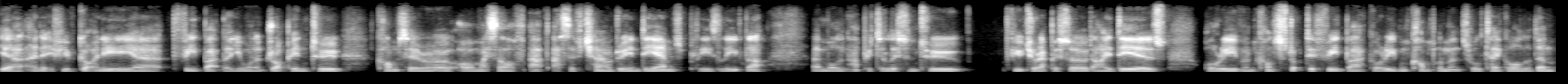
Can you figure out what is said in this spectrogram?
yeah, and if you've got any uh, feedback that you want to drop into CommsHero or myself at Asif Chowdhury in DMs, please leave that. I'm more than happy to listen to future episode ideas or even constructive feedback or even compliments. We'll take all of them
